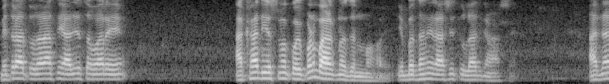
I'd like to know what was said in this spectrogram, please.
મિત્રો, આ તુલા રાશિ આજે સવારે આખા દિવસમાં કોઈ પણ બાળકનો જન્મ હોય એ બધાની રાશિ તુલા જ ગણાશે. આજે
